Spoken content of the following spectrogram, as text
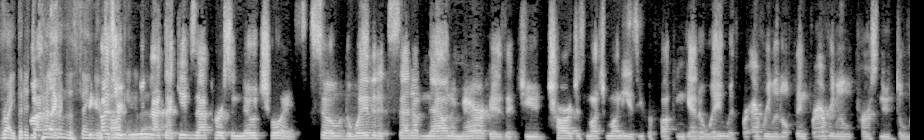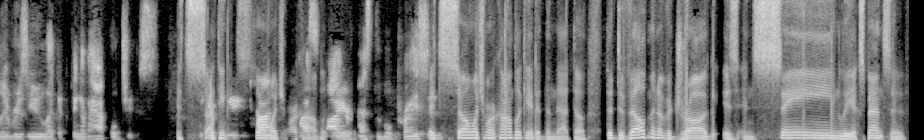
right, but it but, depends like, on the thing you're because you're, doing about. that, that gives that person no choice. So the way that it's set up now in America is that you charge as much money as you could fucking get away with for every little thing, for every little person who delivers you like a thing of apple juice. It's I think it's so much more Plus fire complicated. festival prices. It's so much more complicated than that, though. The development of a drug is insanely expensive.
